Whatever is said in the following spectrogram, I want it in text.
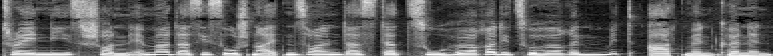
Trainees schon immer, dass sie so schneiden sollen, dass der Zuhörer, die Zuhörerin mitatmen können.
